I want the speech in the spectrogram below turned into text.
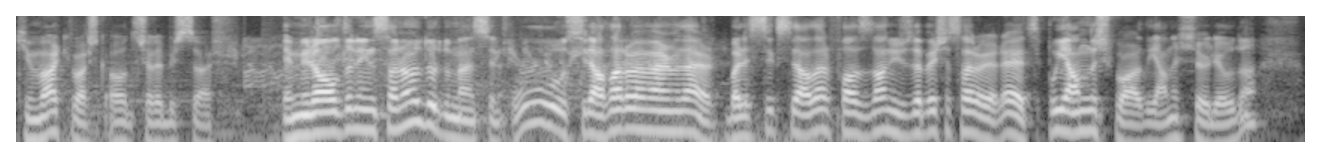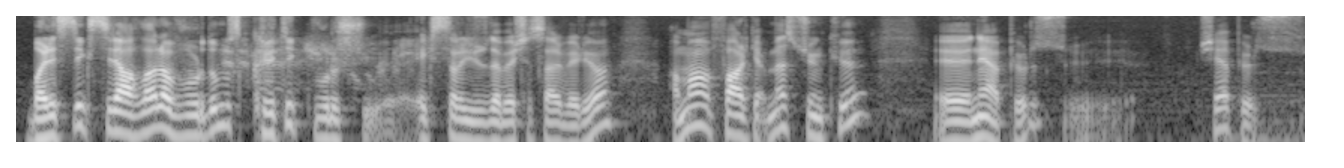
Kim var ki başka? O dışarıda birisi var. Emir aldığın insanı öldürdüm ben seni. Oo silahlar ve mermiler. Balistik silahlar fazladan %5 hasar verir. Evet bu yanlış vardı. Yanlış söylüyordu. Balistik silahlarla vurduğumuz kritik vuruş ekstra %5 hasar veriyor. Ama fark etmez çünkü e, ne yapıyoruz? E, şey yapıyoruz.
